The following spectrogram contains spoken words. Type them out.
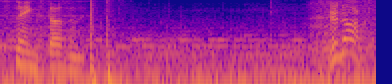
Stings, doesn't it? Enough!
